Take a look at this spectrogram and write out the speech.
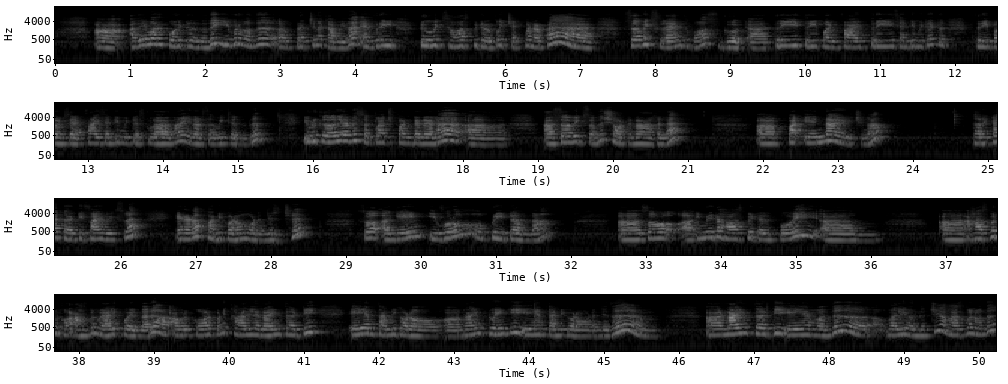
அதே மாதிரி போயிட்டு இருந்தது. இவர் வந்து uh, பிரச்சனை கம்மி தான். எவ்ரி டூ வீக்ஸ் ஹாஸ்பிட்டல் போய் செக் பண்ணுறப்ப cervix length was good. Three three point five three centimetre to three point five தான் என்னோட cervix இருந்தது. இவருக்கு ஏர்லியாகவே சர்க்ளாச் பண்ணிட்டனால uh, uh, சர்விக்ஸ் வந்து ஷார்ட்டனாக ஆகலை. பட் என்ன ஆயிடுச்சுன்னா கரெக்டாக தேர்ட்டி ஃபைவ் வீக்ஸில் என்னோட பனிக்குடம் உடஞ்சிருச்சு. ஸோ அகெயின் இவரும் ப்ரீடம் தான். ஸோ இம்மிடியட்டாக ஹாஸ்பிட்டலுக்கு போய் um, ஹஸ்பண்ட் கால் ஹஸ்பண்ட் வேலைக்கு போயிருந்தாரு. அவருக்கு கால் பண்ணி காலையில் நைன் தேர்ட்டி ஏஎம் தண்ணி குடம் நைன் டுவெண்ட்டி ஏஎம் தண்ணி குடம் உடஞ்சது. நைன் தேர்ட்டி ஏஎம் வந்து வழி வந்துச்சு. ஹஸ்பண்ட் வந்து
